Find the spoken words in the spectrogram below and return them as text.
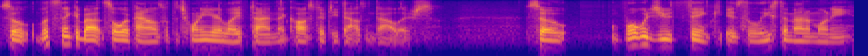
So let's think about solar panels with a 20-year lifetime that cost $50,000. So what would you think is the least amount of money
